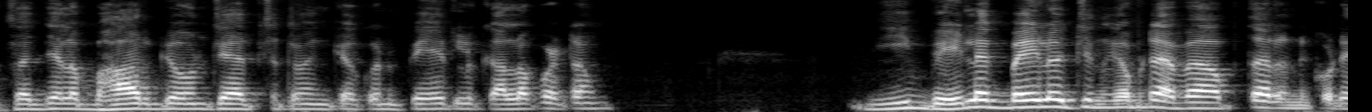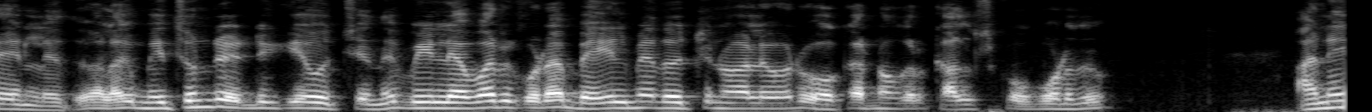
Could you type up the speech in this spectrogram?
సజ్జల భార్గవం చేర్చడం ఇంకా కొన్ని పేర్లు కలపటం. ఈ బెయిల్కి బెయిల్ వచ్చింది కాబట్టి అవి ఆపుతారని కూడా ఏం లేదు. అలాగే మిథున్ రెడ్డికి వచ్చింది. వీళ్ళెవరు కూడా బెయిల్ మీద వచ్చిన వాళ్ళు ఎవరు ఒకరినొకరు కలుసుకోకూడదు అని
